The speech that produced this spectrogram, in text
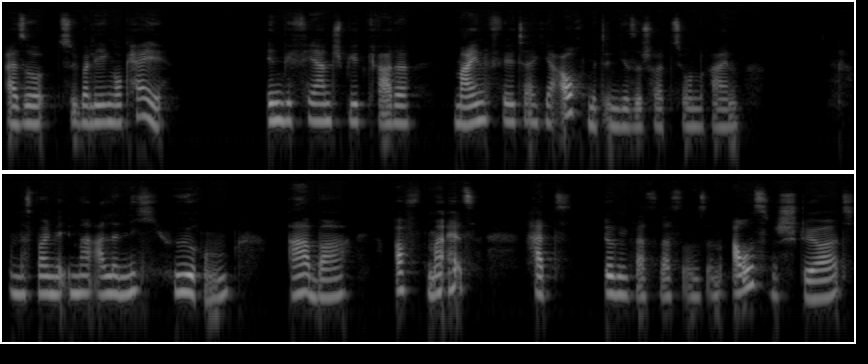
Also zu überlegen, okay, inwiefern spielt gerade mein Filter hier auch mit in die Situation rein. Und das wollen wir immer alle nicht hören, aber oftmals hat irgendwas, was uns im Außen stört,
